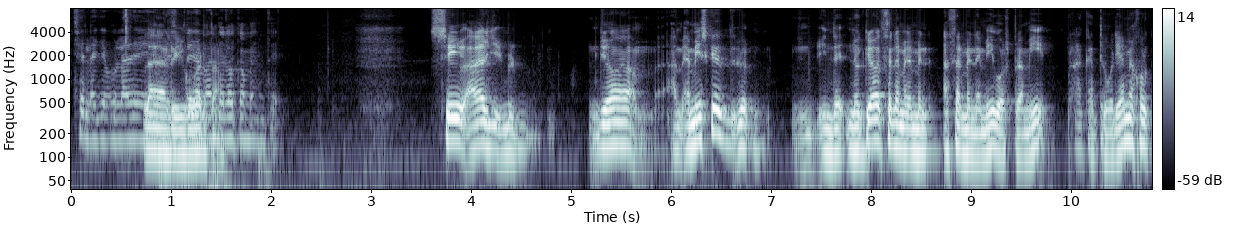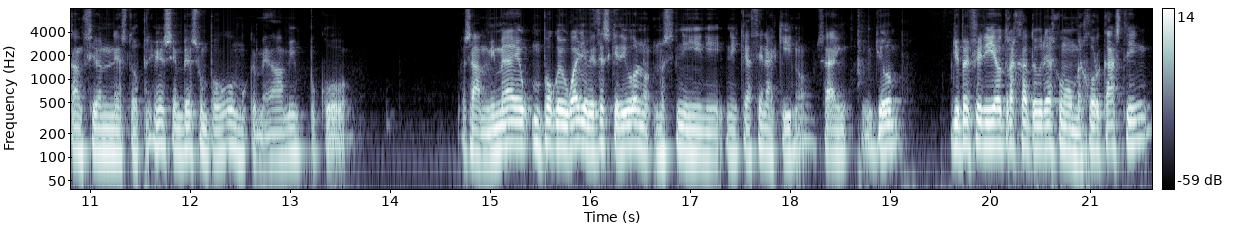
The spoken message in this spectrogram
Se la llevó la de, La de Rigoberta. locamente. Sí, a ver, yo, a, mí es que no quiero hacerme, hacerme enemigos, pero a mí la categoría mejor canción en estos premios siempre es un poco como que me da a mí un poco... O sea, a mí me da un poco igual y a veces que digo, no, no sé ni, ni, ni qué hacen aquí, ¿no? O sea, yo, yo preferiría otras categorías como mejor casting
